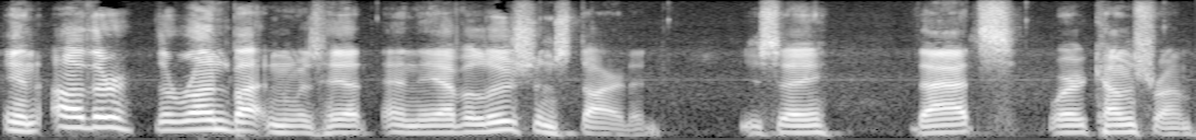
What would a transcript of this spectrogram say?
In other, the run button was hit and the evolution started. You see, that's where it comes from.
